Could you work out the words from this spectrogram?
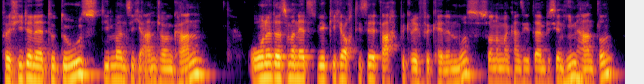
verschiedene To-Dos, die man sich anschauen kann ohne dass man jetzt wirklich auch diese Fachbegriffe kennen muss, sondern man kann sich da ein bisschen hinhandeln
